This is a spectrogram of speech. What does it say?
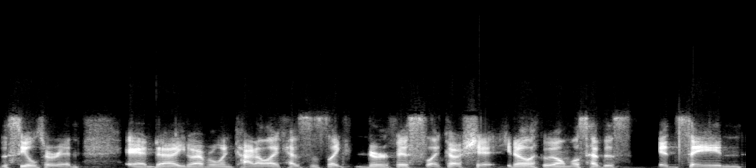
the SEALs are in." And uh, you know, everyone kind of like has this like nervous, like, "Oh shit," you know, like we almost had this insane,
